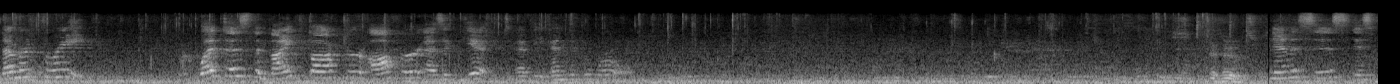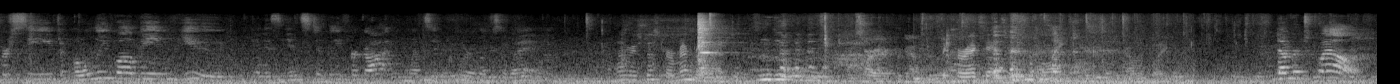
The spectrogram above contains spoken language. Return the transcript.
Number three, what does the Ninth Doctor offer as a gift at the end of the world? To who? Nemesis is perceived only while being viewed and is instantly forgotten once a viewer looks away. I was supposed to remember that. Sorry, I forgot. The correct answer is blank. Number 12.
